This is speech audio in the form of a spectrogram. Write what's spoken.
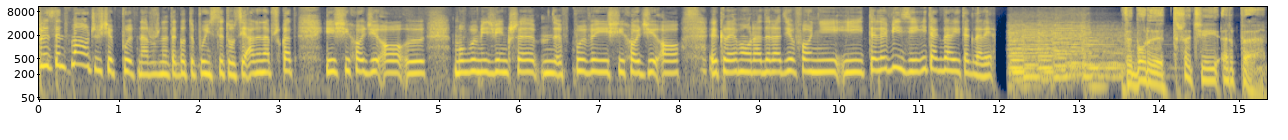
Prezydent ma oczywiście wpływ na różne tego typu instytucje, ale na przykład jeśli chodzi o, y, mógłby mieć większe mm, wpływy, jeśli chodzi o y, Krajową Radę Radiofonii i Telewizji i tak dalej, i tak dalej. Wybory trzeciej RP.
